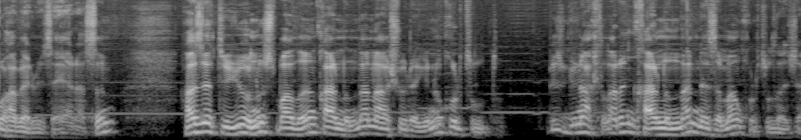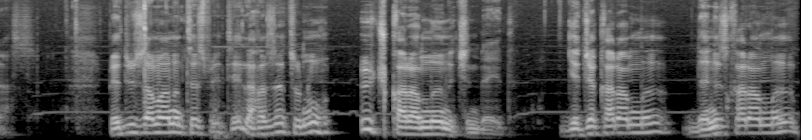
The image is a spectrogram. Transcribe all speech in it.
bu haber bize yarasın. Hazreti Yunus balığın karnından aşure günü kurtuldu. Biz günahların karnından ne zaman kurtulacağız? Bediüzzaman'ın tespitiyle Hazreti Nuh üç karanlığın içindeydi. Gece karanlığı, deniz karanlığı,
